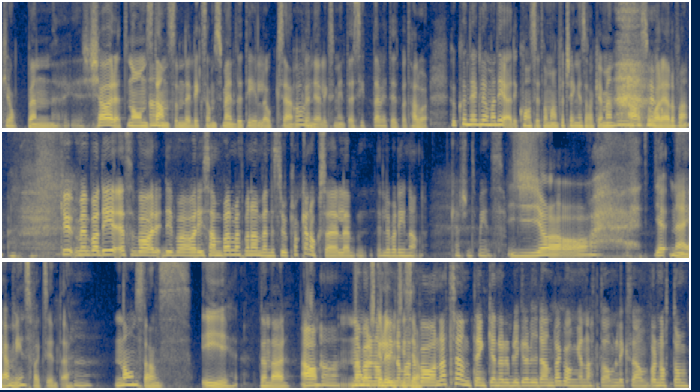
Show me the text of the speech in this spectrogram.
kroppen, köret någonstans som det liksom smällde till och sen Oj. kunde jag liksom inte sitta vet på ett halvår. Hur kunde jag glömma det? Det är konstigt vad man förtränger saker, men ja, så var det i alla fall. Gud, men var det, alltså, var, det, var, det i samband med att man använde surklockan också eller, eller var det innan? Kanske inte minns. Ja, jag, nej jag minns faktiskt inte. Någonstans i den där, ja, Ja. när var hon det skulle ut de hade jag. varnat sen, tänker jag, när du blir gravid andra gången? Att de liksom, var det något de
